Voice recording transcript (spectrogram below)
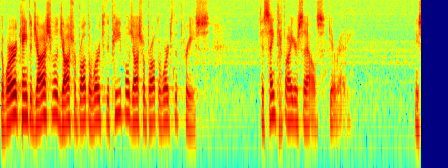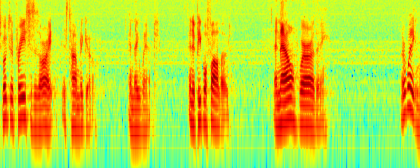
The word came to Joshua. Joshua brought the word to the people. Joshua brought the word to the priests. He said, Sanctify yourselves. Get ready. He spoke to the priests. He says, All right, it's time to go. And they went. And the people followed. And now, where are they? They're waiting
